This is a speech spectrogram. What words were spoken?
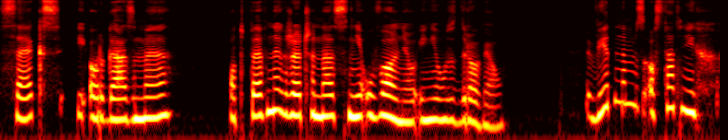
seks i orgazmy od pewnych rzeczy nas nie uwolnią i nie uzdrowią. W jednym z ostatnich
